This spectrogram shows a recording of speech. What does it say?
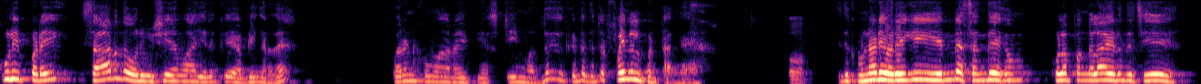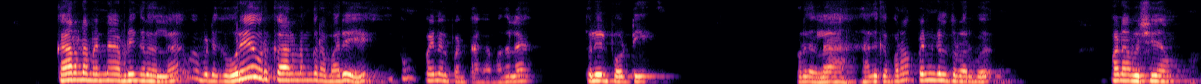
கூலிப்படை சார்ந்த ஒரு விஷயமா இருக்குது அப்படிங்கிறத வருண்குமார் ஐபிஎஸ் டீம் வந்து கிட்டத்தட்ட ஃபைனல் பண்ணிட்டாங்க. ஓ. இதுக்கு முன்னாடி வரைக்கும் என்ன சந்தேகம் குழப்பங்களா இருந்துச்சு? காரணம் என்ன அப்படிங்கிறது இல்ல பட் ஒரே ஒரு காரணம்ங்கிற மாதிரி இப்போ ஃபைனல் பண்ணிட்டாங்க. முதல்ல தொழில் போட்டி. புரியுதுங்களா? அதுக்கப்புறம் பெண்கள் தொடர்பு பண விஷயம்.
